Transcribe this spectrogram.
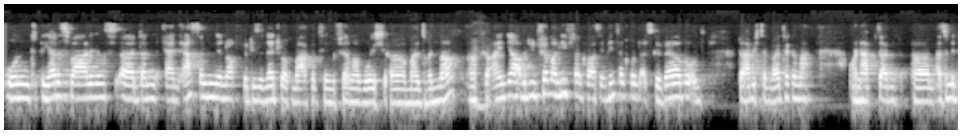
und ja, das war allerdings äh, dann in erster Linie noch für diese Network-Marketing-Firma, wo ich äh, mal drin war, äh, für ein Jahr. Aber die Firma lief dann quasi im Hintergrund als Gewerbe und da habe ich dann weitergemacht und habe dann, ähm, also mit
